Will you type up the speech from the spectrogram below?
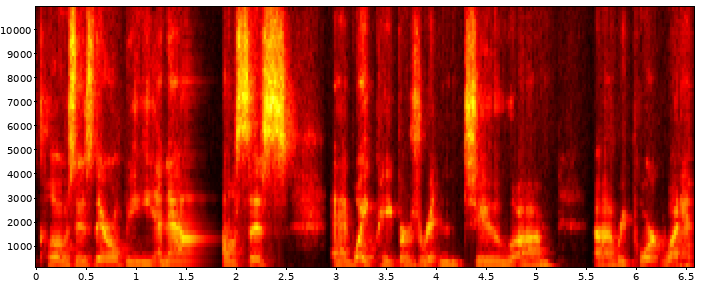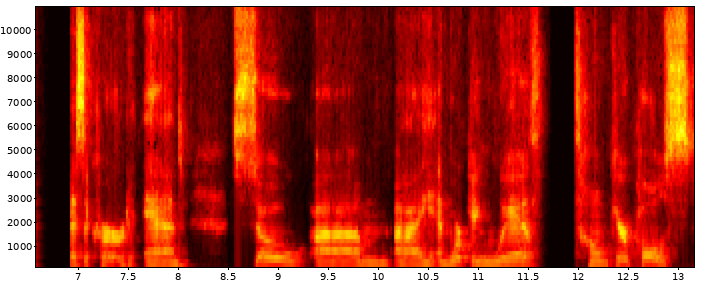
closes, there will be analysis and white papers written to um, uh, report what has occurred. And so um, I am working with Home Care Pulse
